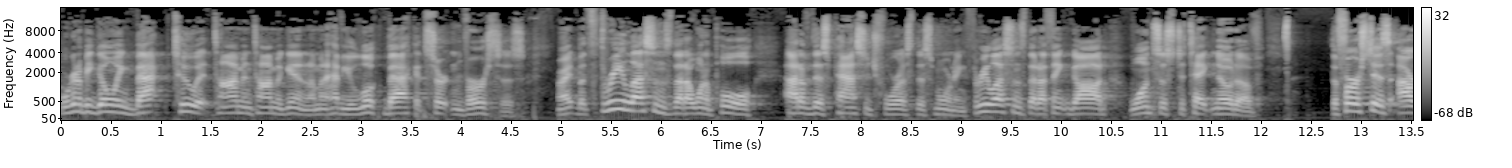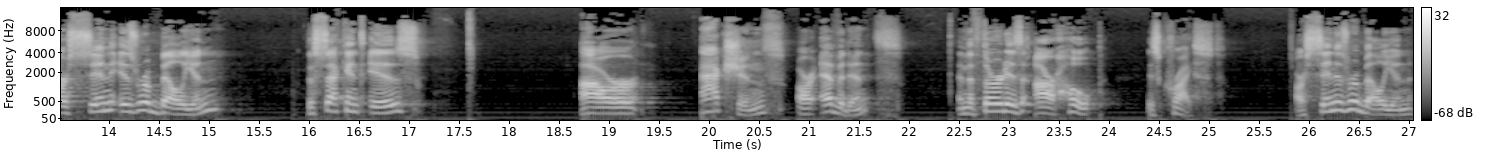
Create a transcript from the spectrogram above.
we're going to be going back to it time and time again. And I'm going to have you look back at certain verses. Right? But three lessons that I want to pull out of this passage for us this morning. Three lessons that I think God wants us to take note of. The first is our sin is rebellion. The second is our actions are evidence. And the third is our hope is Christ. Our sin is rebellion,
